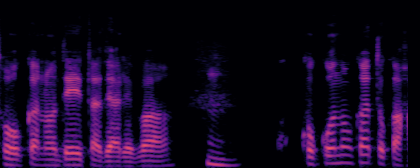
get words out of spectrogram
10日のデータであれば、うん、9日とか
